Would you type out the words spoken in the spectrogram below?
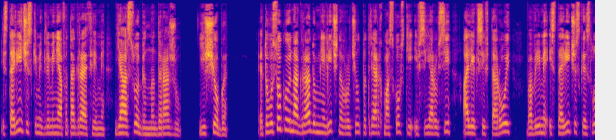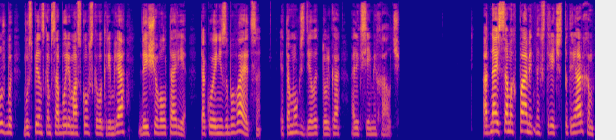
историческими для меня фотографиями я особенно дорожу. Еще бы! Эту высокую награду мне лично вручил патриарх Московский и всея Руси Алексий II, во время исторической службы в Успенском соборе Московского Кремля, да еще в алтаре. Такое не забывается. Это мог сделать только Алексей Михайлович. Одна из самых памятных встреч с патриархом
